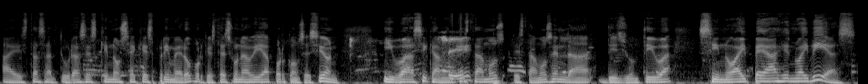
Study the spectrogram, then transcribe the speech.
a estas alturas es que no sé qué es primero, porque esta es una vía por concesión. Y básicamente Sí. estamos, estamos en la disyuntiva, si no hay peajes, no hay vías.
